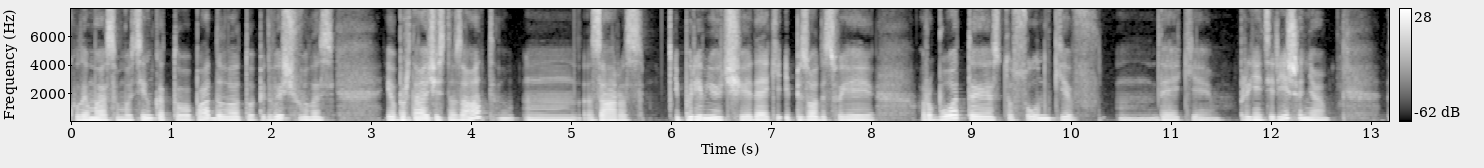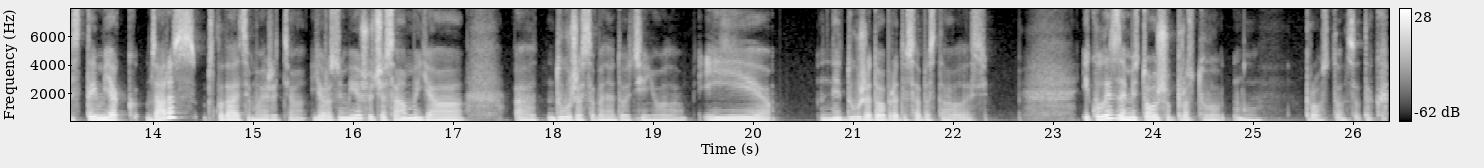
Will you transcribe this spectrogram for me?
коли моя самооцінка то падала, то підвищувалась. І обертаючись назад зараз і порівнюючи деякі епізоди своєї роботи, стосунків, деякі прийняті рішення з тим, як зараз складається моє життя, я розумію, що часами я е, дуже себе недооцінювала і не дуже добре до себе ставилась. І колись замість того, щоб просто, ну, просто це так.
